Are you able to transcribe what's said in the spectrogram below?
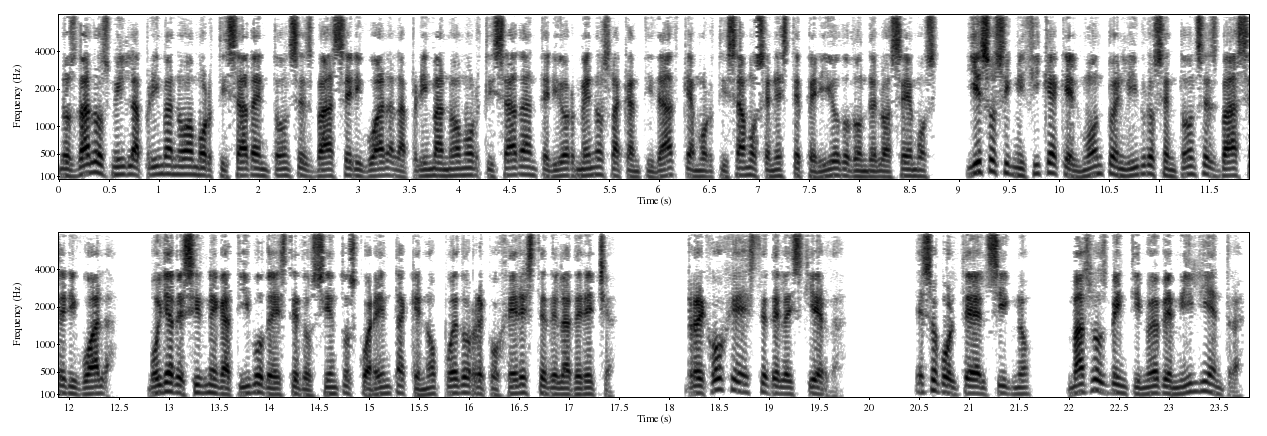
nos da los 1000 la prima no amortizada entonces va a ser igual a la prima no amortizada anterior menos la cantidad que amortizamos en este periodo donde lo hacemos, y eso significa que el monto en libros entonces va a ser igual a, voy a decir negativo de este 240 que no puedo recoger este de la derecha. Recoge este de la izquierda. Eso voltea el signo, más los 29.000 y entra.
